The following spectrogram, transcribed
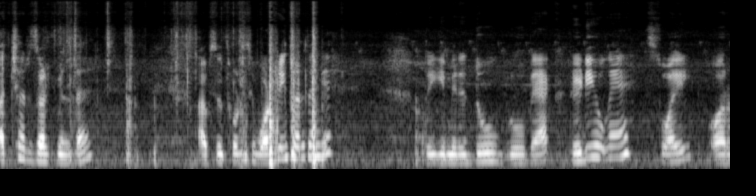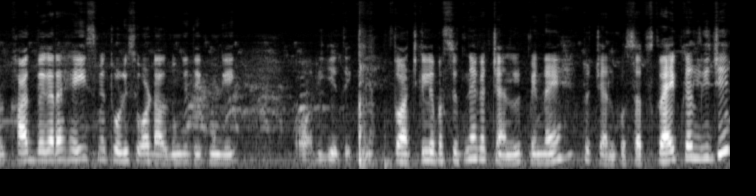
अच्छा रिज़ल्ट मिलता है। अब इसमें थोड़ी सी वाटरिंग कर देंगे। तो ये मेरे दो ग्रो बैग रेडी हो गए हैं सॉइल और खाद वगैरह है ही, इसमें थोड़ी सी और डाल दूँगी, देखूँगी। और ये देखिए तो आज के लिए बस इतने। अगर चैनल पे नए हैं तो चैनल को सब्सक्राइब कर लीजिए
